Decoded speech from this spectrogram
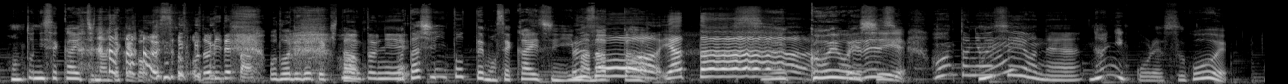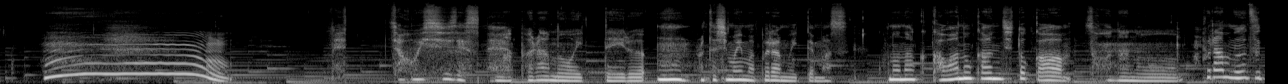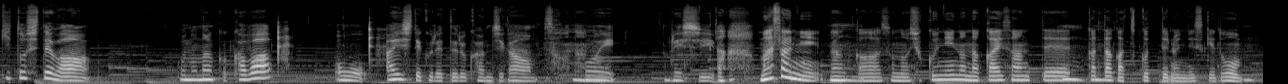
本当に世界一なんだけど。嘘踊り出た。踊り出てきた。本当に。私にとっても世界一に今なった。嘘やったー。すっごい美味しい。嬉本当に美味しいよね。何これ？すごい。めっうーん。ちゃ美味しいです今ねプラムを言っている。うん。私も今プラム行ってますこのなんか皮の感じとかそうなの。プラム好きとしてはこのなんか皮を愛してくれてる感じがすごい嬉しい。あまさになんかその職人の中井さんってうん方が作ってるんですけど、ん。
